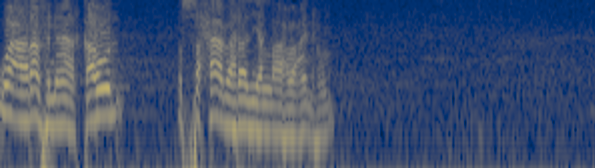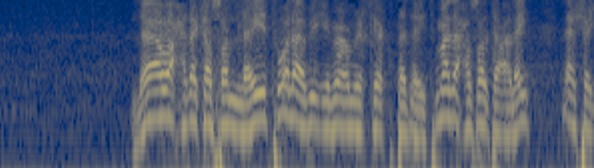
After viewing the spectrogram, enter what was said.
وعرفنا قول الصحابة رضي الله عنهم. لا وحدك صليت ولا بإمامك اقتديت. ماذا حصلت عليه؟ لا شيء.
